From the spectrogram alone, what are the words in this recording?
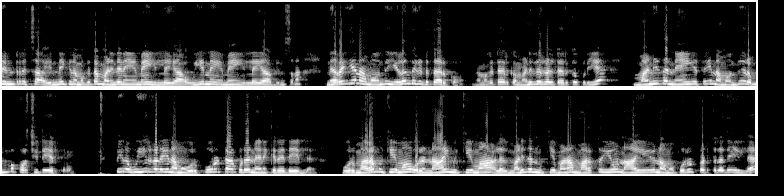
நின்றுச்சா? இன்னைக்கு நம்மக்கிட்ட மனித நேயமே இல்லையா? உயிர் நேயமே இல்லையா? அப்படின்னு சொன்னா நிறைய நாம வந்து இழந்துகிட்டு தான் இருக்கோம். நம்மகிட்ட இருக்க மனிதர்கள்ட்ட இருக்கக்கூடிய மனித நேயத்தை நம்ம வந்து ரொம்ப குறைச்சிட்டே இருக்கிறோம். பிற உயிர்களை நம்ம ஒரு பொருட்டா கூட நினைக்கிறதே இல்லை. ஒரு மரம் முக்கியமா ஒரு நாய் முக்கியமா அல்லது மனிதன் முக்கியமானா மரத்தையும் நாயையும் நம்ம பொருட்படுத்துறதே இல்லை.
